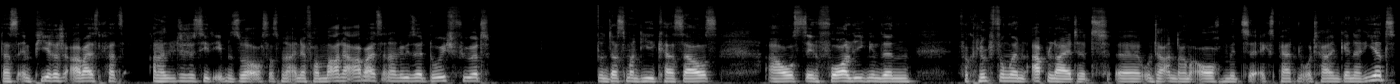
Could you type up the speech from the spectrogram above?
Das empirisch Arbeitsplatzanalytische sieht eben so aus, dass man eine formale Arbeitsanalyse durchführt und dass man die Kassaus aus den vorliegenden Verknüpfungen ableitet, äh, unter anderem auch mit Expertenurteilen generiert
